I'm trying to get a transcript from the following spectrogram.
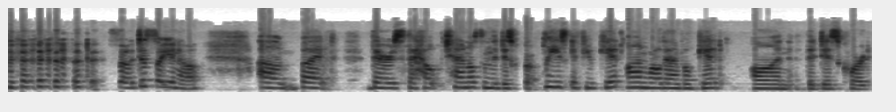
so just so you know. Um, but there's the help channels in the discord. Please if you get on world anvil get on the discord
